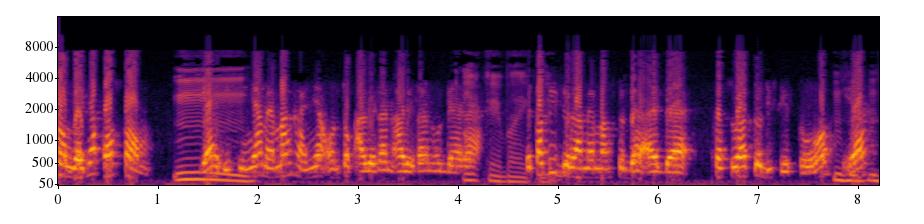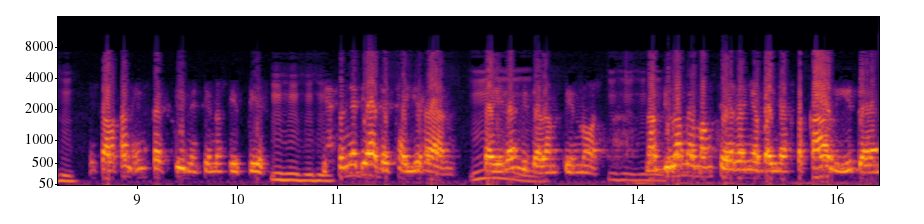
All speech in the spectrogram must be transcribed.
rongganya kosong. Hmm. Ya, isinya memang hanya untuk aliran-aliran udara. Oke, baik. Tetapi bila memang sudah ada sesuatu di situ Mhm, ya, mhm. misalkan infeksi nih sinusitis. Hmm, hmm, hmm, hmm. Biasanya dia ada cairan, Hmm. cairan di dalam sinus. Mhm. Nah, bila memang cairannya banyak sekali dan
